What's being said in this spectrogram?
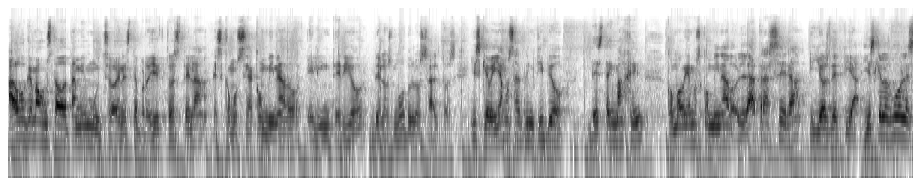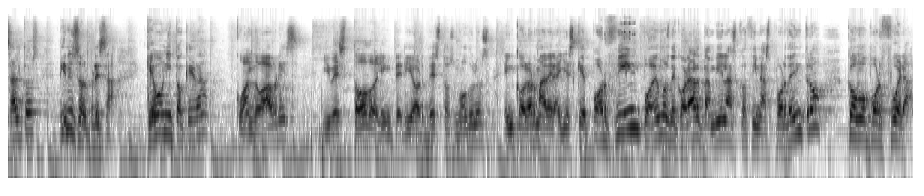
Algo que me ha gustado también mucho en este proyecto Estela es cómo se ha combinado el interior de los módulos altos. Y es que veíamos al principio de esta imagen cómo habíamos combinado la trasera y yo os decía, y es que los muebles altos tienen sorpresa. Qué bonito queda cuando abres y ves todo el interior de estos módulos en color madera. Y es que por fin podemos decorar también las cocinas por dentro como por fuera.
